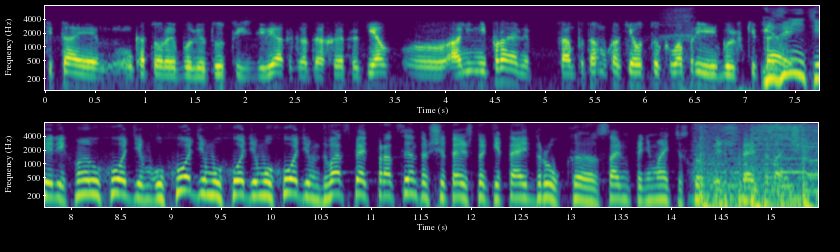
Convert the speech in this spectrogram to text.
Китае, которые были в 2009 годах, это я, э, они неправильны, там, потому как я вот только в апреле был в Китае. Извините, Эрик, мы уходим, уходим, уходим, уходим. 25% считают, что Китай друг. Э, сами понимаете, сколько считают иначе.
